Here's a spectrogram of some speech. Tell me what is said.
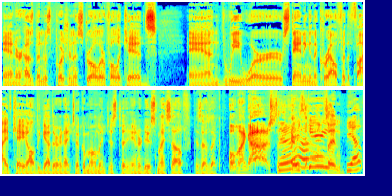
and her husband was pushing a stroller full of kids. And we were standing in the corral for the 5K all together, and I took a moment just to introduce myself because I was like, "Oh my gosh, that's Carrie Carrie. Yep.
